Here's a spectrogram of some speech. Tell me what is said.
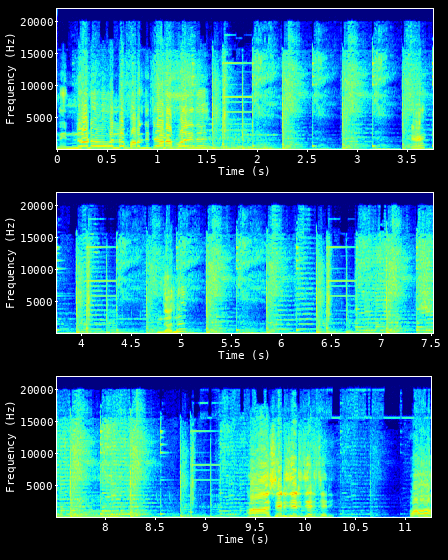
നിന്നോട് വല്ലതും പറഞ്ഞിട്ടാണോ പോയത്? ഏ? എന്തോന്ന്? ആ ശരി ശരി ശരി ശരി. ഓ ഓ.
